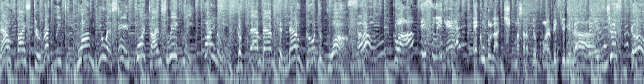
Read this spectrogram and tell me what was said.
now flies directly to Guam, USA four times weekly. Finally, the Fam Bam can now go to Guam. So, Guam this weekend? Eh kung lunch, masarap daw barbecue nila. Just go!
